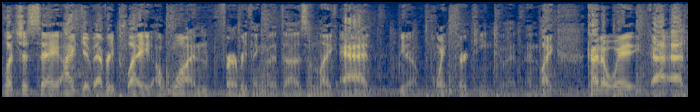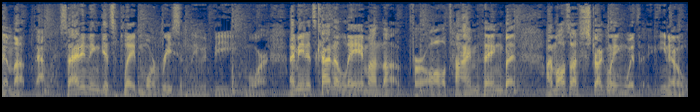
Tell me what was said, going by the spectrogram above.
let's just say I give every play a one for everything that it does, and like add you know point thirteen to it, and like kind of way add them up that way. So anything gets played more recently would be more. I mean, it's kind of lame on the for all time thing, but I'm also struggling with you know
